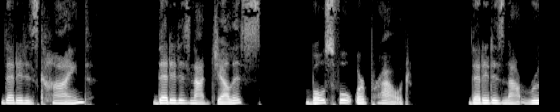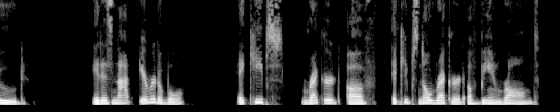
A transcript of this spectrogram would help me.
that it is kind, that it is not jealous, boastful, or proud, that it is not rude, it is not irritable, it keeps record of, it keeps no record of being wronged.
